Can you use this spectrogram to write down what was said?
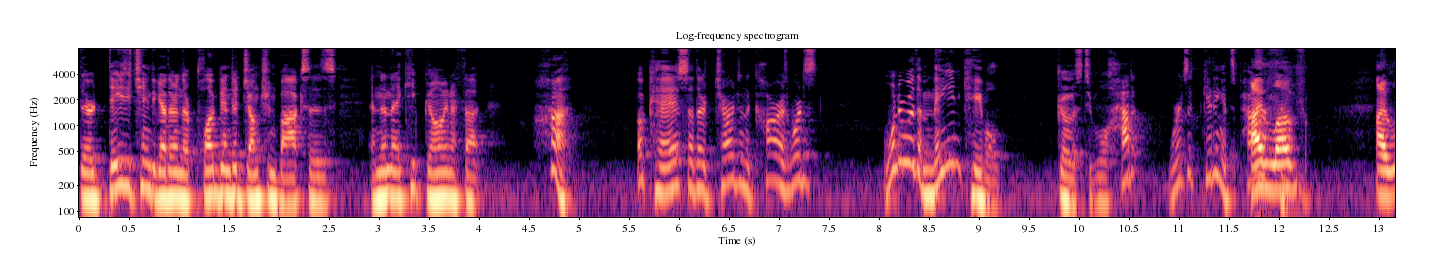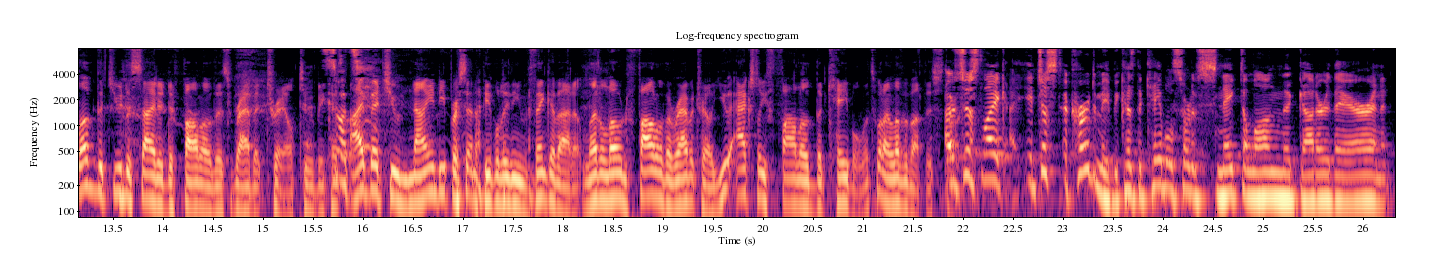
they're daisy chained together, and they're plugged into junction boxes. And then they keep going. I thought, huh, okay, so they're charging the cars. Where does? I wonder where the main cable goes to. Well, how? Do, where's it getting its power? I from? I love that you decided to follow this rabbit trail too, because So I bet you ninety percent of people didn't even think about it, let alone follow the rabbit trail. You actually followed the cable. That's what I love about this stuff. I was just like, it just occurred to me because the cable sort of snaked along the gutter there and it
